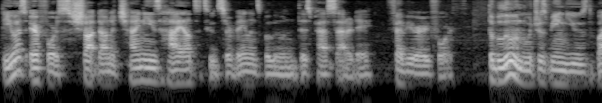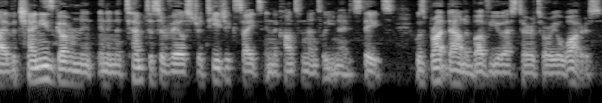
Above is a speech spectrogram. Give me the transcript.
The U.S. Air Force shot down a Chinese high altitude surveillance balloon this past Saturday, February 4th. The balloon, which was being used by the Chinese government in an attempt to surveil strategic sites in the continental United States, was brought down above U.S. territorial waters.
